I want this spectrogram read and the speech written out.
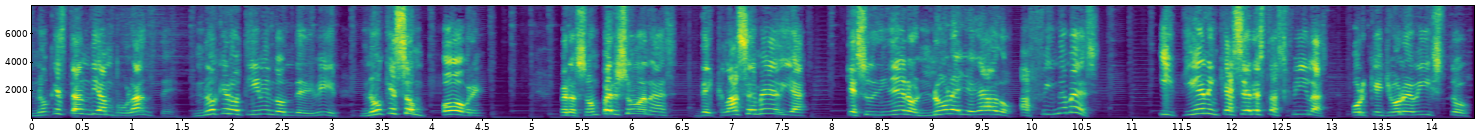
no que están deambulantes, no que no tienen donde vivir, no que son pobres, pero son personas de clase media que su dinero no le ha llegado a fin de mes y tienen que hacer estas filas porque yo lo he visto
